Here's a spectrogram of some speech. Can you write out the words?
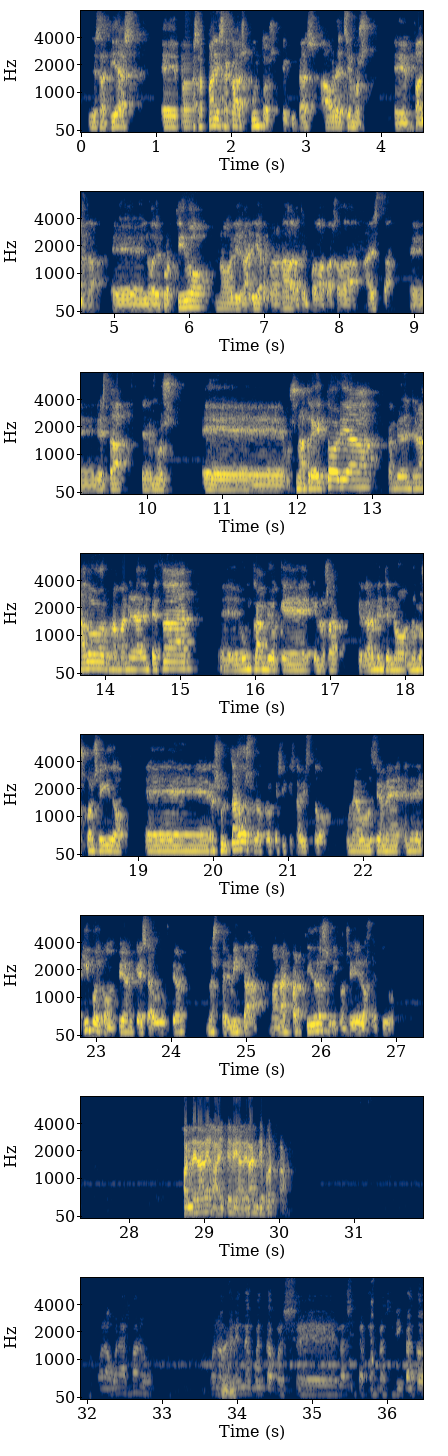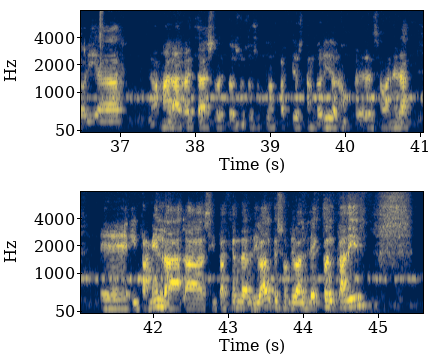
les hacías eh, pasar mal y sacabas puntos, que quizás ahora echemos en falta. Eh, en lo deportivo no ligaría para nada la temporada pasada a esta. Eh, en esta tenemos pues una trayectoria, cambio de entrenador, una manera de empezar, eh, un cambio que, nos que realmente no, hemos conseguido eh, resultados, pero creo que sí que se ha visto una evolución en, el equipo y confío en que esa evolución nos permita ganar partidos y conseguir el objetivo. Juan de la Vega, ahí te ve, adelante, porfa. Hola, buenas, Manu. Bueno, teniendo en cuenta pues eh, la situación clasificatoria, la mala racha, sobre todo esos dos últimos partidos que han dolido, ¿no? Perder de esa manera. y también la, la, situación del rival, que es un rival directo, el Cádiz.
